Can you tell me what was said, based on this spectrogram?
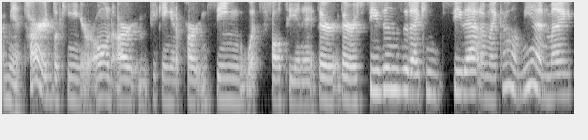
I mean, it's hard looking at your own art and picking it apart and seeing what's faulty in it. There there are seasons that I can see that I'm like, "Oh man, my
